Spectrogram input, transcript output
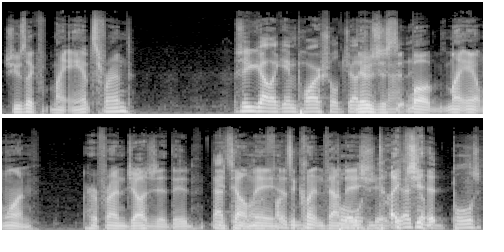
She was like my aunt's friend. So you got like impartial judges. There was just kinda. well, my aunt won. Her friend judged it, dude. That's you tell me. That's a Clinton Foundation bullshit. type That's shit. bullshit.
